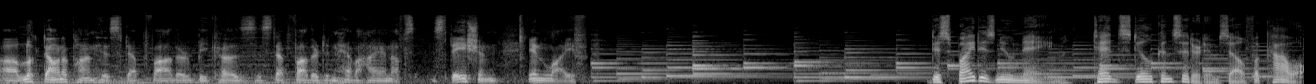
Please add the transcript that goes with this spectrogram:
uh, looked down upon his stepfather because his stepfather didn't have a high enough station in life. Despite his new name, Ted still considered himself a Cowell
